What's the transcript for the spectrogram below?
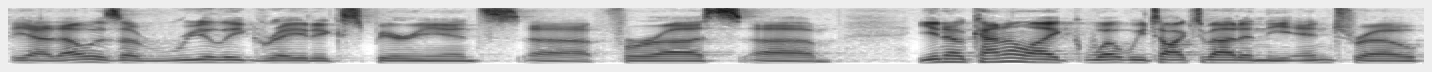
Yeah, that was a really great experience uh, for us. Um, you know, kind of like what we talked about in the intro.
